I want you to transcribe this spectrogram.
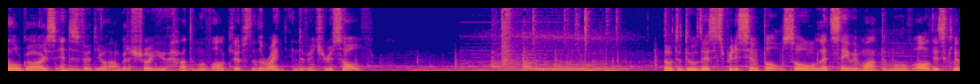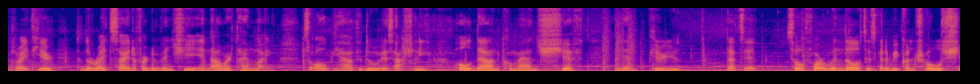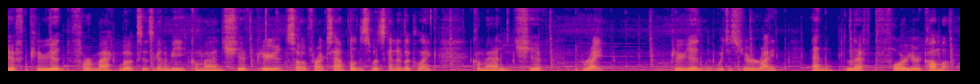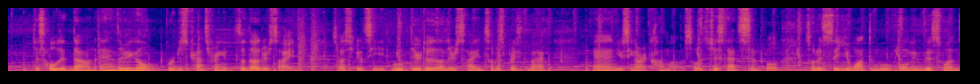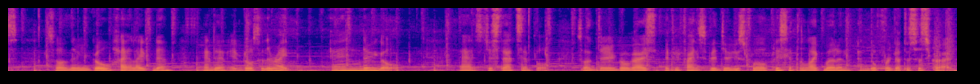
Hello guys, in this video I'm going to show you how to move all clips to the right in DaVinci Resolve. So to do this it's pretty simple. So let's say we want to move all these clips right here to the right side of our DaVinci in our timeline. So all we have to do is actually hold down Command Shift and then period. That's it. So for Windows, it's going to be Control Shift period. For MacBooks, it's going to be Command Shift period. So for example, this is what's going to look like. Command Shift right period, which is your right, and left for your comma. Just hold it down and there you go. We're just transferring it to the other side. So as you can see, it moved here to the other side. So let's place it back and using our comma so it's just that simple so let's say you want to move only this ones so there you go highlight them and then it goes to the right. And there you go. And it's just that simple. So there you go guys. If you find this video useful please hit the like button and don't forget to subscribe.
